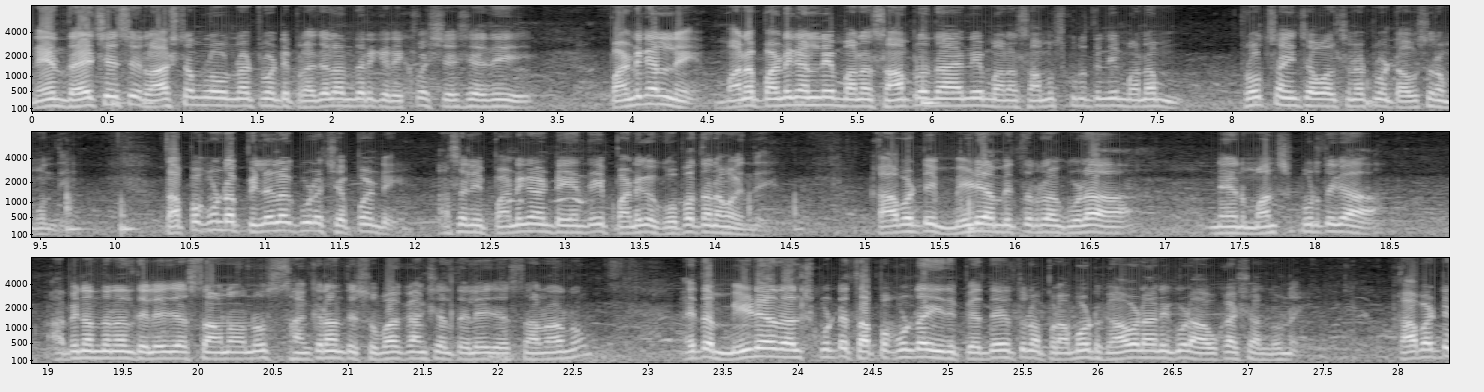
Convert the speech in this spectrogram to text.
నేను దయచేసి రాష్ట్రంలో ఉన్నటువంటి ప్రజలందరికీ రిక్వెస్ట్ చేసేది పండుగల్ని మన పండుగల్ని మన సాంప్రదాయాన్ని మన సంస్కృతిని మనం ప్రోత్సహించవలసినటువంటి అవసరం ఉంది. తప్పకుండా పిల్లలకు కూడా చెప్పండి అసలు ఈ పండుగ అంటే ఏంది? పండుగ గొప్పతనం అయింది కాబట్టి మీడియా మిత్రులకు కూడా నేను మనస్ఫూర్తిగా అభినందనలు తెలియజేస్తున్నాను సంక్రాంతి శుభాకాంక్షలు తెలియజేస్తున్నాను అయితే మీడియా తలుచుకుంటే తప్పకుండా ఇది పెద్ద ఎత్తున ప్రమోట్ కావడానికి కూడా అవకాశాలు ఉన్నాయి. కాబట్టి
